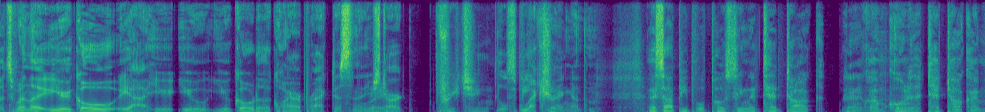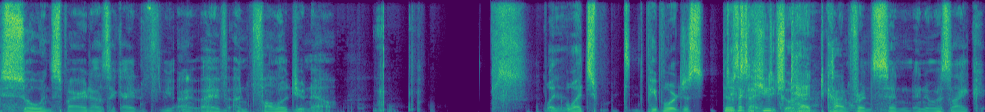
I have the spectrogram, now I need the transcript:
it's when like you go yeah you you you go to the choir practice and then you Right. start Preaching, speaking. lecturing at them. I saw people posting the TED Talk. Like, I'm going to the TED Talk. I'm so inspired. I was like, I, I, I've unfollowed you now. What what people were just There was like a excited to huge go to- TED conference, and, and it was like,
